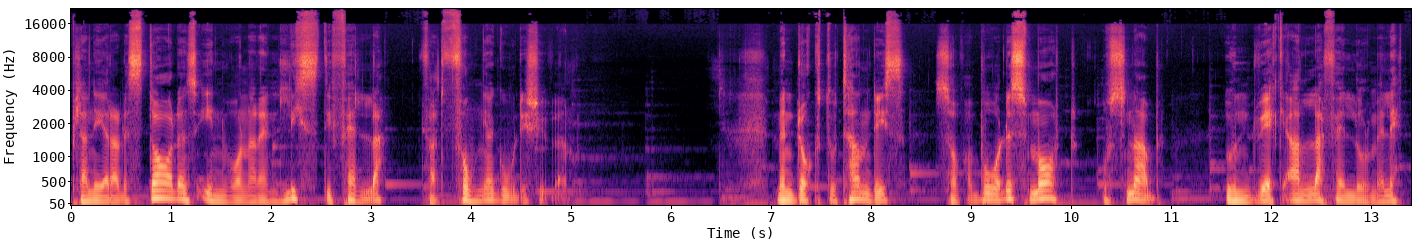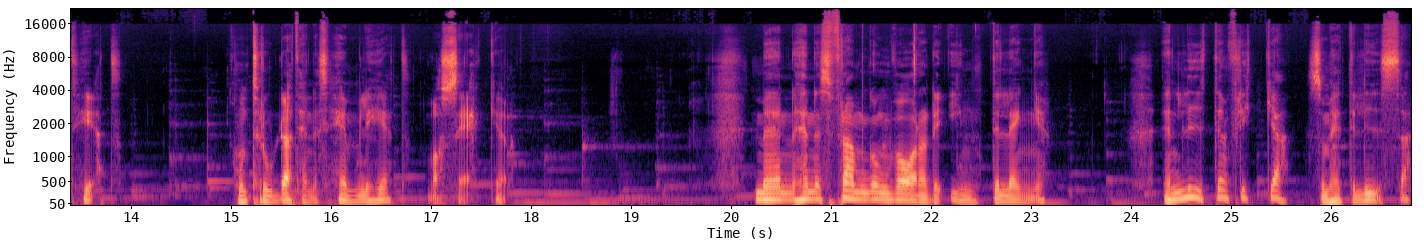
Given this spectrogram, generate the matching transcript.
planerade stadens invånare en listig fälla för att fånga godistjuven. Men Dr. Tandis, som var både smart och snabb, undvek alla fällor med lätthet. Hon trodde att hennes hemlighet var säker. Men hennes framgång varade inte länge. En liten flicka som hette Lisa,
